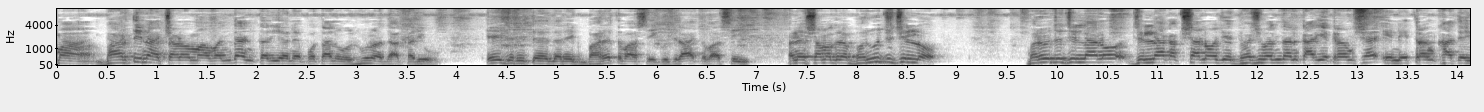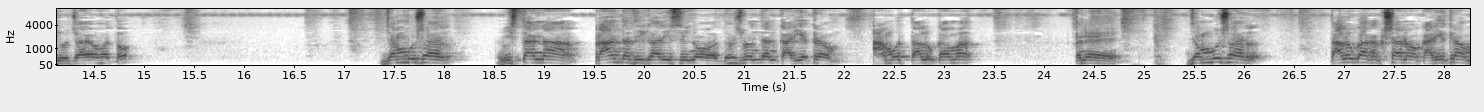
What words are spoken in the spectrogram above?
માં ભારતીના ચરણોમાં વંદન કરી અને પોતાનું ઋણ અદા કર્યું. એ જ રીતે દરેક ભારતવાસી, ગુજરાતવાસી અને સમગ્ર ભરૂચ જિલ્લો, ભરૂચ જિલ્લાનો, જિલ્લા કક્ષાનો જે ધ્વજવંદન કાર્યક્રમ છે, એ નેત્રંગ ખાતે યોજાયો હતો. જંબુસર વિસ્તારના પ્રાંત અધિકારી શ્રીનો ધ્વજવંદન કાર્યક્રમ આમોદ તાલુકામાં અને જંબુસર તાલુકા કક્ષાનો કાર્યક્રમ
